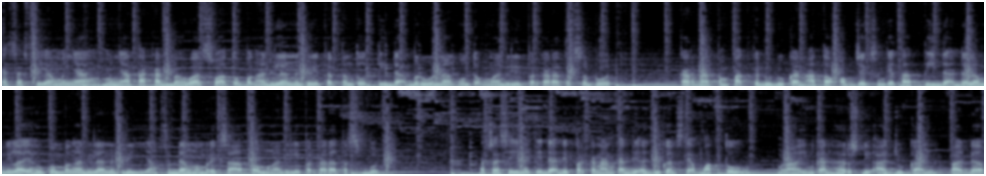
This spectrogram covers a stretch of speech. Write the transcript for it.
eksepsi yang menyatakan bahwa suatu pengadilan negeri tertentu tidak berwenang untuk mengadili perkara tersebut karena tempat kedudukan atau objek sengketa tidak dalam wilayah hukum pengadilan negeri yang sedang memeriksa atau mengadili perkara tersebut. Eksepsi ini tidak diperkenankan diajukan setiap waktu, melainkan harus diajukan pada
